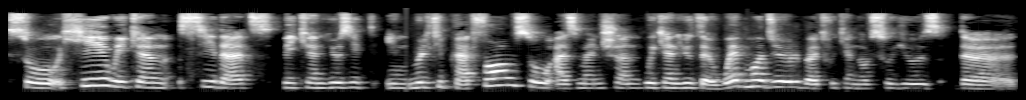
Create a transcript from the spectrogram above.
So here we can see that we can use it in multi-platform. So as mentioned, we can use the web module, but we can also use the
